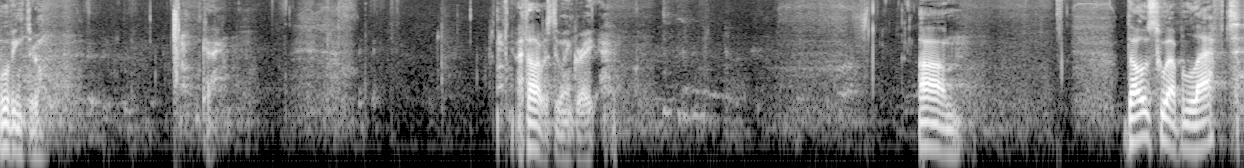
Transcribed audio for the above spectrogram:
Moving through. I thought I was doing great. Um, those who have left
